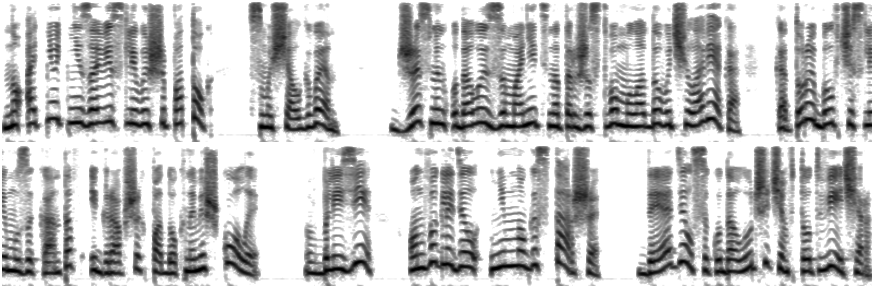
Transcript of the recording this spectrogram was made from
Но отнюдь не завистливый шепоток смущал Гвен. Джесмин удалось заманить на торжество молодого человека, который был в числе музыкантов, игравших под окнами школы. Вблизи он выглядел немного старше — да и оделся куда лучше, чем в тот вечер.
